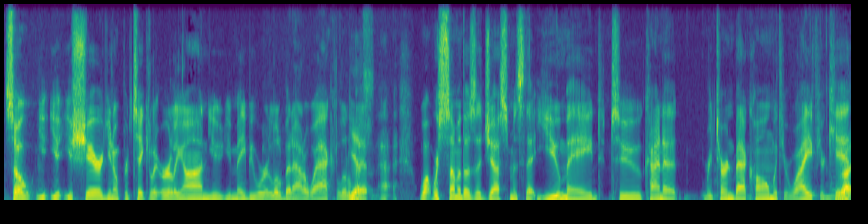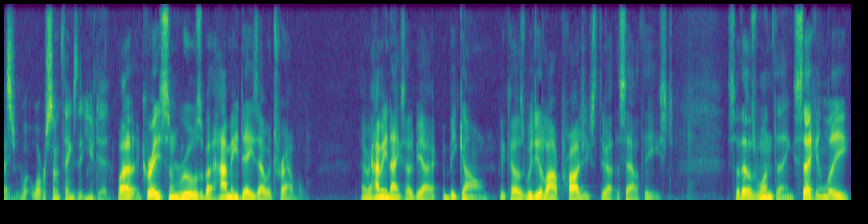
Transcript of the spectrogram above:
So you, you shared, you know, particularly early on, you, you maybe were a little bit out of whack, a little Yes. bit. Uh, what were some of those adjustments that you made to kind of return back home with your wife, your kids? Right. What, what were some things that you did? Well, I created some rules about how many days I would travel. I mean, how many nights I'd be be gone because we do a lot of projects throughout the southeast. So that was one thing. Secondly,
